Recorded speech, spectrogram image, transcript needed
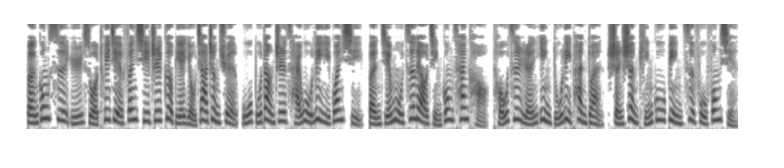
本公司与所推介分析之个别有价证券无不当之财务利益关系。本节目资料仅供参考，投资人应独立判断、审慎评估并自负风险。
